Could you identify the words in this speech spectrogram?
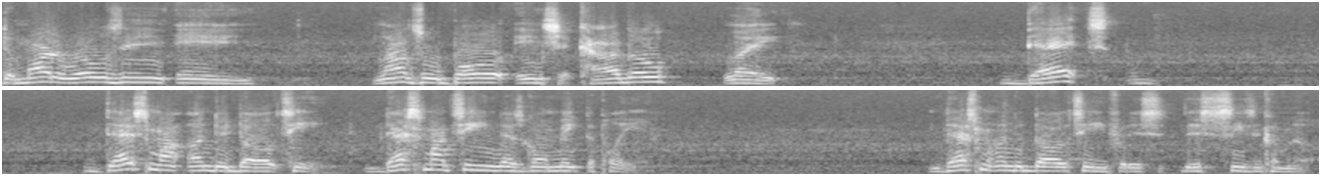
DeMar DeRozan and Lonzo Ball in Chicago, like that's that's my underdog team. That's my team that's gonna make the play. That's my underdog team for this this season coming up.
